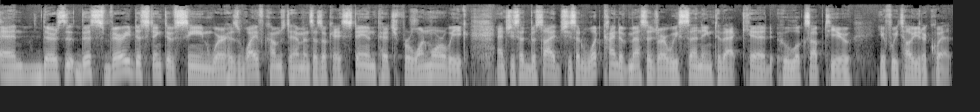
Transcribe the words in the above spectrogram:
And there's this very distinctive scene where his wife comes to him and says, "Okay, stay in pitch for one more week." And she said, "Besides, she said, what kind of message are we sending to that kid who looks up to you if we tell you to quit?"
